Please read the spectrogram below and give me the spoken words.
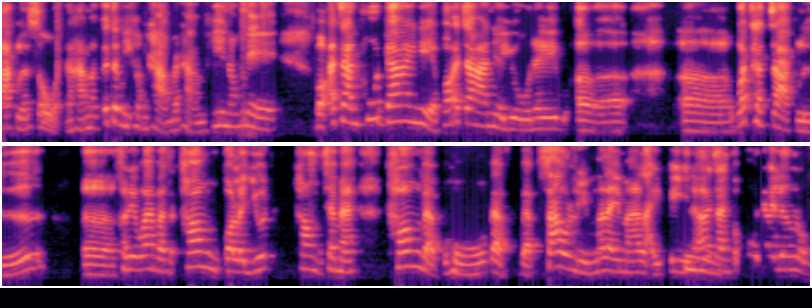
รักหรือโสดนะคะ มันก็จะมีคำถามมาถามพี่น้องเมย์บอกอาจารย์พูดได้เนี่ย เพราะอาจารย์เนี่ยอยู่ในเอ่อเอ่อวัฏจักรหรือ เอ่อเขาเรียกว่าท่องกลยุทธ์ท่องใช่ไหมท่องแบบโหแบบแบบเศร้าลิมอะไรมาหลายปีแล้วอาจารย์ก็พูดได้เรื่องลง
